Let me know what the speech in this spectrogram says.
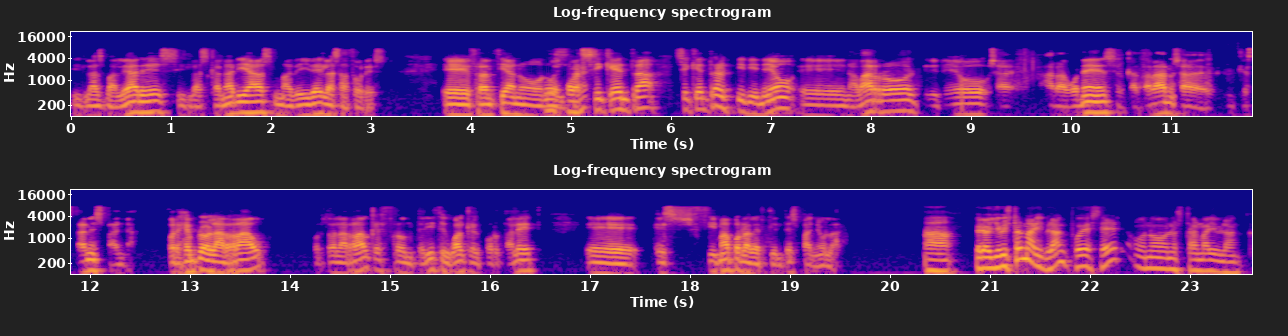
Islas Baleares, Islas Canarias, Madeira y las Azores. Eh, Francia no, no Ojo, entra. ¿eh? Sí que entra, sí que entra el Pirineo eh, Navarro, el Pirineo, o sea, aragonés, el catalán, o sea, el que está en España. Por ejemplo, la RAU, Puerto de la RAU, que es fronterizo, igual que el Portalet, es cima por la vertiente española. Ah, pero yo he visto el Mari Blanc, ¿puede ser? ¿O no, no está el Mari Blanc?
